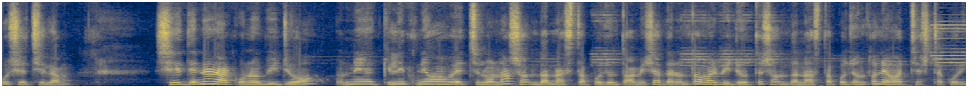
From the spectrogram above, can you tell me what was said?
বসেছিলাম। সেদিনের আর কোনো ভিডিও ক্লিপ নেওয়া হয়েছিল না সন্ধ্যা নাস্তা পর্যন্ত। আমি সাধারণত আমার ভিডিওতে সন্ধ্যা নাস্তা পর্যন্ত নেওয়ার চেষ্টা করি।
